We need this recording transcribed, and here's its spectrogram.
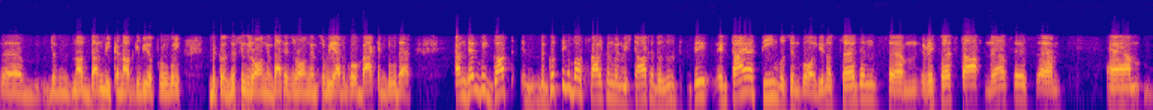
uh, this is not done. We cannot give you approval because this is wrong and that is wrong, and so we had to go back and do that and then we got the good thing about Falcon when we started is the entire team was involved. You know, surgeons, um, research staff, nurses. Um, um,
